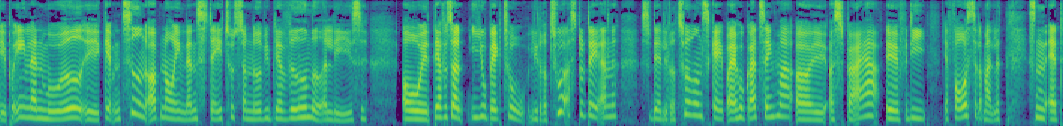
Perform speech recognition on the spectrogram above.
øh, på en eller anden måde øh, gennem tiden opnår en eller anden status som noget, vi bliver ved med at læse. Og øh, derfor så I jo begge to litteraturstuderende, studerer litteraturvidenskab, og jeg kunne godt tænke mig at, øh, at spørge jer, øh, fordi jeg forestiller mig lidt sådan, at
